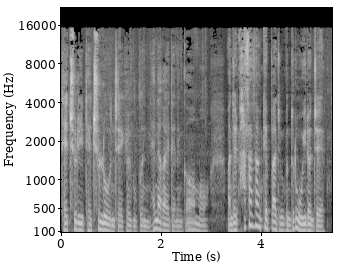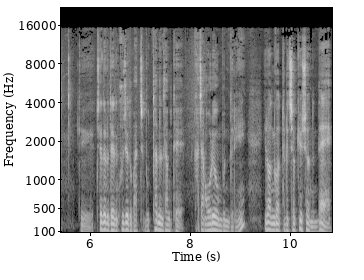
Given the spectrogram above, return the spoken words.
대출이 대출로 이제 결국은 해나가야 되는 거 뭐 완전히 파산 상태에 빠진 분들은 오히려 이제 그 제대로 된 구제도 받지 못하는 상태 가장 어려운 분들이 이런 것들을 적혀 주셨는데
